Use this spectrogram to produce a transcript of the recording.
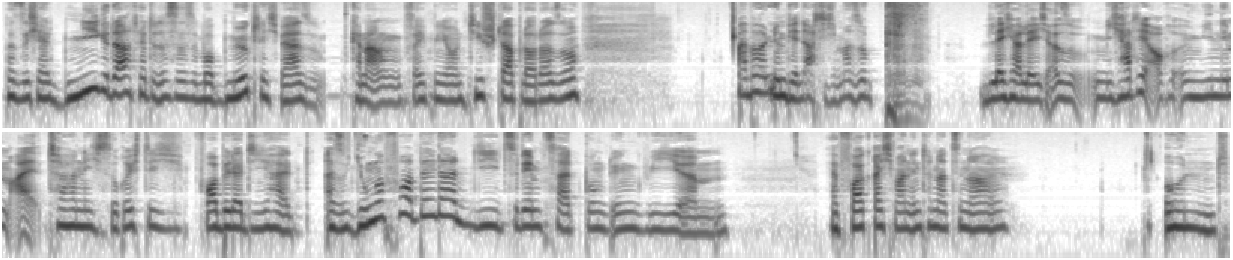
Was ich halt nie gedacht hätte, dass das überhaupt möglich wäre. Also, keine Ahnung, vielleicht bin ich auch ein Tiefstapler oder so. Aber Olympia dachte ich immer so, pff, lächerlich. Also ich hatte ja auch irgendwie in dem Alter nicht so richtig Vorbilder, die halt, also junge Vorbilder, die zu dem Zeitpunkt irgendwie ähm, erfolgreich waren international. Und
